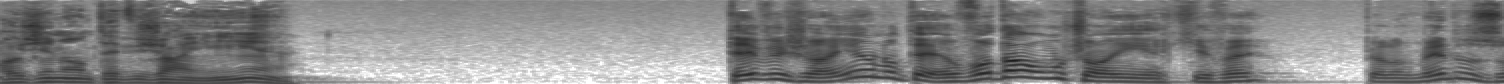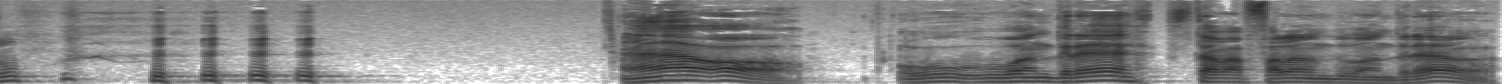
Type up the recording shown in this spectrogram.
Hoje não teve joinha? Teve joinha ou não teve? Eu vou dar um joinha aqui, vai. Pelo menos um. Ah, ó. O, o André, que estava falando do André, ó.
